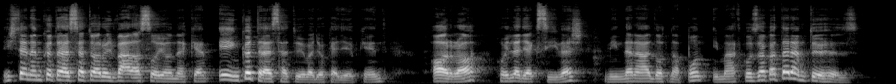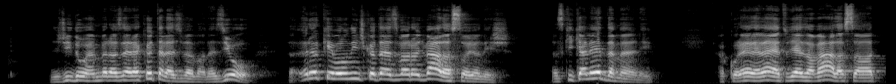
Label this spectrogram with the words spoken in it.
Isten nem kötelezhető arra, hogy válaszoljon nekem. Én kötelezhető vagyok egyébként arra, hogy legyek szíves, minden áldott napon imádkozzak a teremtőhöz. A zsidó ember az erre kötelezve van, ez jó. De örökkévaló nincs kötelezve arra, hogy válaszoljon is. Ez ki kell érdemelni. Akkor erre lehet, hogy ez a válasz a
